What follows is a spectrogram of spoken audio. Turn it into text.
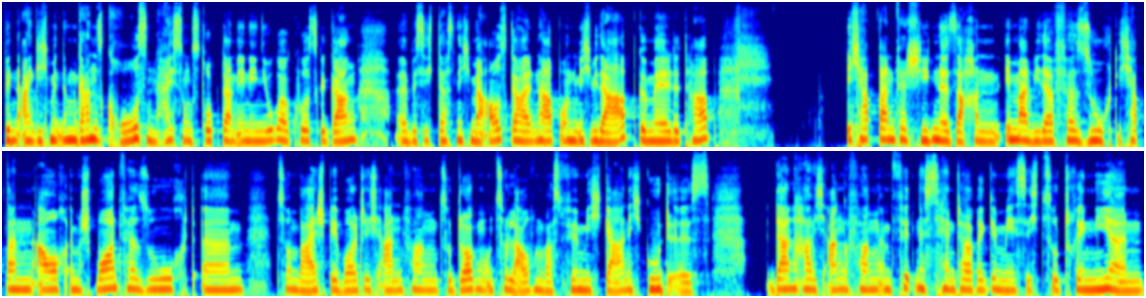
bin eigentlich mit einem ganz großen Leistungsdruck dann in den Yogakurs gegangen, äh, bis ich das nicht mehr ausgehalten habe und mich wieder abgemeldet habe ich habe dann verschiedene Sachen immer wieder versucht. Ich habe dann auch im Sport versucht, ähm, zum Beispiel wollte ich anfangen zu joggen und zu laufen, was für mich gar nicht gut ist. Dann habe ich angefangen, im Fitnesscenter regelmäßig zu trainieren.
